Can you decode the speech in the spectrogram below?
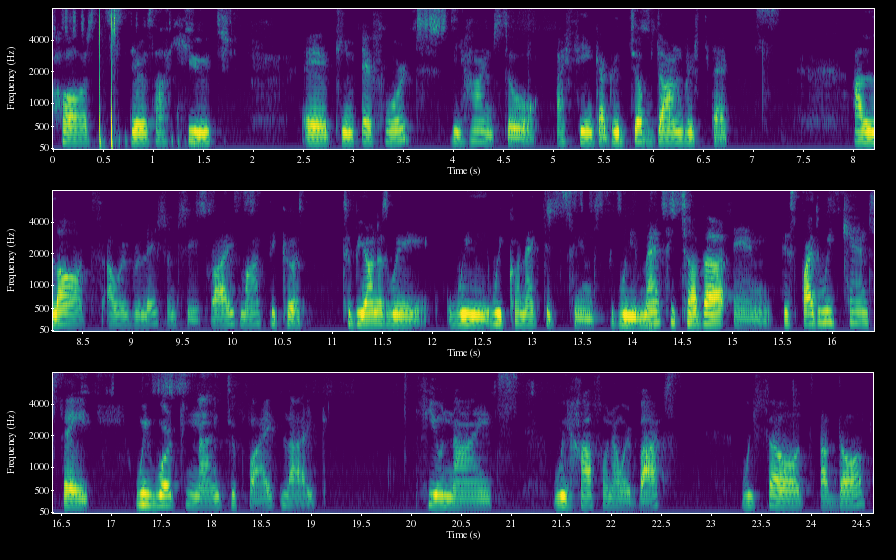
posts, there's a huge uh, team effort behind. So I think a good job done reflects a lot our relationship, right, Matt? Because to be honest, we we we connected since we met each other, and despite we can't say we work nine to five, like few nights we have on our backs, we thought adopt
